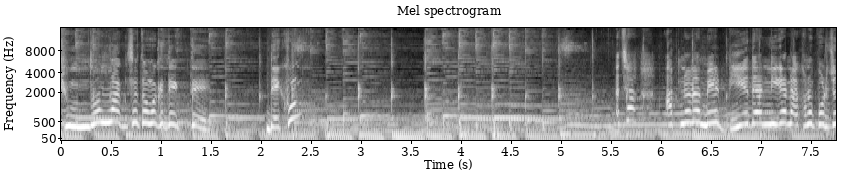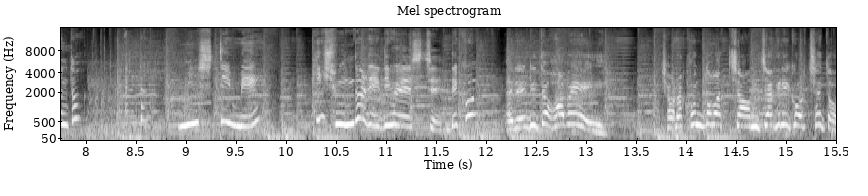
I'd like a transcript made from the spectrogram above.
সুন্দর লাগছে তোমাকে দেখতে। দেখুন। আচ্ছা আপনারা মেয়ের বিয়ে দেননি কেন এখনও পর্যন্ত? মিষ্টি মেয়ে, কি সুন্দর রেডি হয়ে এসছে। দেখুন। রেডি তো হবেই। সারাক্ষণ তোমার চামচাগরি করছে তো।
